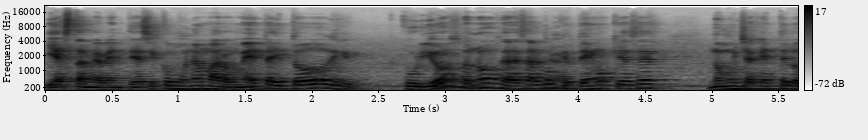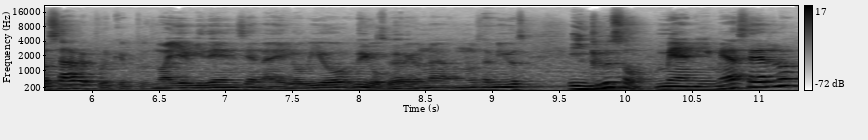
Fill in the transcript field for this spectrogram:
y hasta me aventé así como una marometa y todo, dije, curioso, ¿no? O sea, es algo que tengo que hacer. No mucha gente lo sabe porque pues no hay evidencia, nadie lo vio, digo, sí. unos amigos. Incluso me animé a hacerlo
